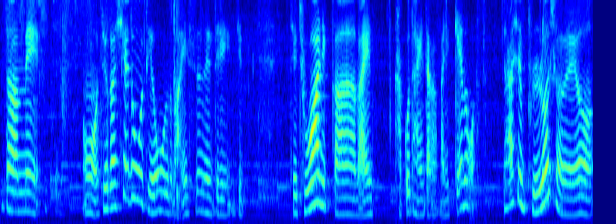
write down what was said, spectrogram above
그 다음에 진짜. 어, 제가 섀도우 대용으로도 많이 쓰는 애들이 이제 제가 좋아하니까 많이 갖고 다니다가 많이 깨먹었어요. 사실 블러셔예요.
